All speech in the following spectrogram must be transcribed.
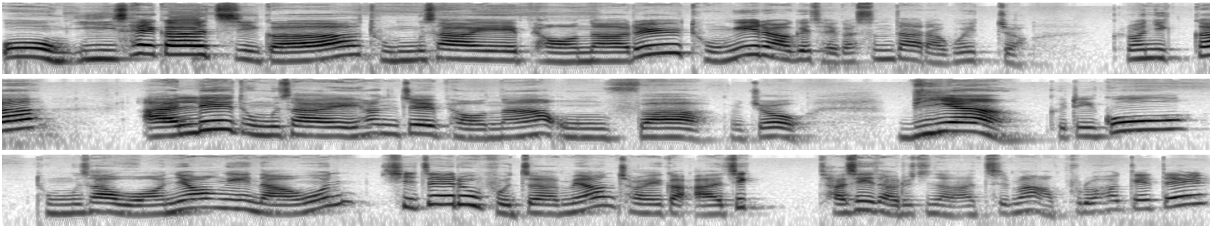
옹 이 세 가지가 동사의 변화를 동일하게 제가 쓴다라고 했죠. 그러니까 알레 동사의 현재 변화 on 그죠? bien 그리고 동사 원형이 나온 시제로 보자면 저희가 아직 자세히 다루진 않았지만 앞으로 하게 될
